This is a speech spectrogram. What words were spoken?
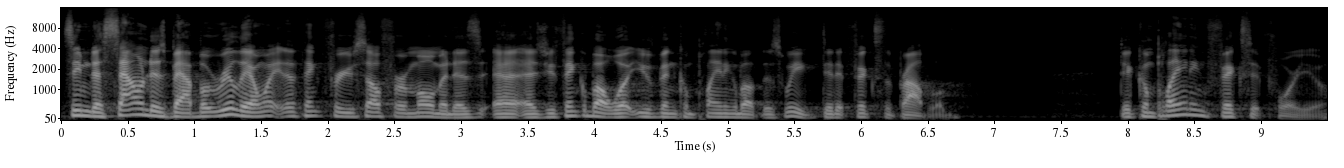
seem to sound as bad, but really, I want you to think for yourself for a moment as, as you think about what you've been complaining about this week. Did it fix the problem? Did complaining fix it for you?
